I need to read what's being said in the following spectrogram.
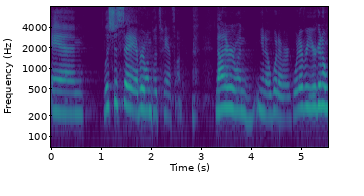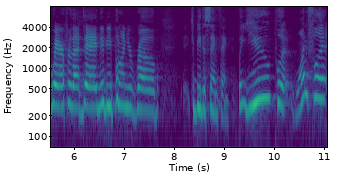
and let's just say everyone puts pants on. Not everyone, you know, whatever. Whatever you're going to wear for that day, maybe you put on your robe. It could be the same thing. But you put one foot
